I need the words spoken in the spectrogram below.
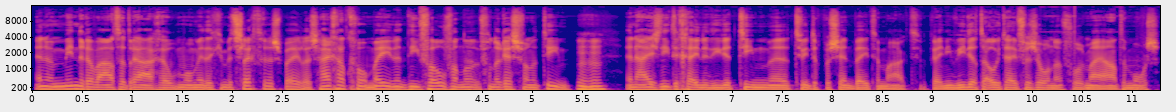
En een mindere waterdrager op het moment dat je met slechtere spelers. Hij gaat gewoon mee in het niveau van de, van de rest van het team. Mhm. En hij is niet degene die het team eh 20% beter maakt. Ik weet niet wie dat ooit heeft verzonnen. Volgens mij Aad de Mos.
